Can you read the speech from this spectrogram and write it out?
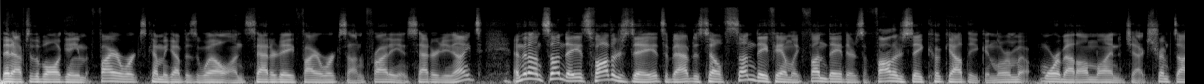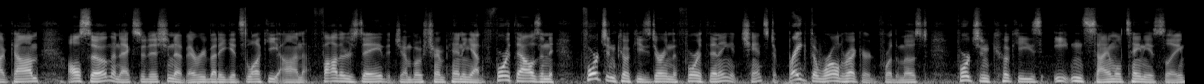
Then after the ball game, fireworks coming up as well on Saturday, fireworks on Friday and Saturday night. And then on Sunday, it's Father's Day. It's a Baptist Health Sunday Family Fun Day. There's a Father's Day cookout that you can learn more about online at jaxshrimp.com. Also, the next edition of Everybody Gets Lucky on Father's Day. The Jumbo Shrimp handing out 4,000 fortune cookies during the fourth inning. A chance to break the world record for the most fortune cookies eaten simultaneously.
